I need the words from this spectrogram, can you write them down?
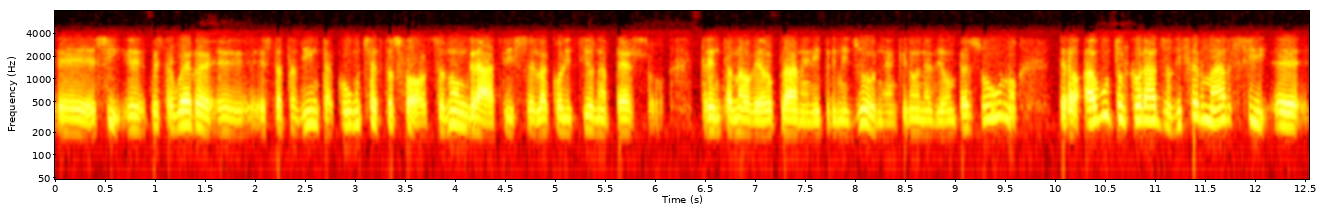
eh, sì, eh, questa guerra è, è, stata vinta con un certo sforzo, non gratis, la coalizione ha perso 39 aeroplani nei primi giorni, anche noi ne abbiamo perso uno, però ha avuto il coraggio di fermarsi eh,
